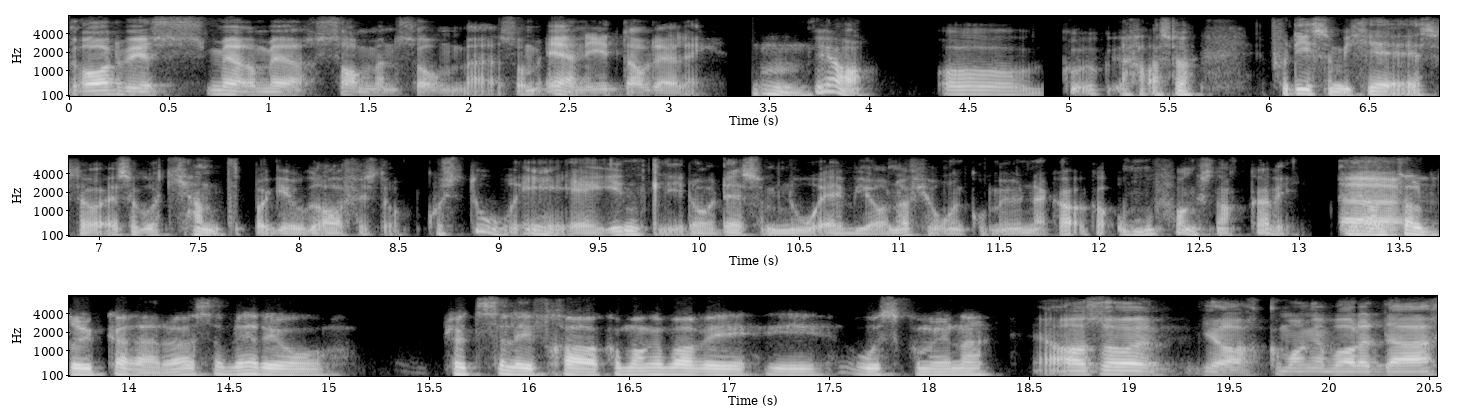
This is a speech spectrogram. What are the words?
gradvis mer og mer sammen som, som én IT-avdeling. Mm. Ja. Og altså, for de som ikke er så, er så godt kjent på geografisk, da, hvor stor er egentlig da det som nå er Bjørnafjorden kommune? Hva, hva omfang snakker vi? I antall brukere, da, så blir det jo plutselig fra Hvor mange var vi i Os kommune? Ja, altså, ja, hvor mange var det der?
